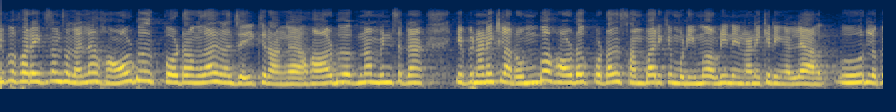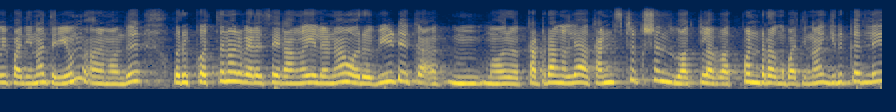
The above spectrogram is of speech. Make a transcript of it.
இப்போ ஃபார் எக்ஸாம்பிள் சொல்லலாம் ஹார்ட் ஒர்க் போட்டவங்க தான் எல்லாம் ஜெயிக்கிறாங்க ஹார்ட் ஒர்க்னா மீன்ஸ் இப்போ நினைக்கலாம் ரொம்ப ஹார்ட் ஒர்க் போட்டால் சம்பாதிக்க முடியுமா அப்படின்னு நினைக்கிறீங்க இல்லையா? ஊரில் போய் பார்த்தீங்கன்னா தெரியும். நம்ம வந்து ஒரு கொத்தனார் வேலை செய்கிறாங்க இல்லைன்னா ஒரு வீடு க ஒரு கட்டுறாங்க இல்லையா? கன்ஸ்ட்ரக்ஷன் ஒர்க்கில் ஒர்க் பண்ணுறவங்க பார்த்தீங்கன்னா இருக்கிறதுலே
